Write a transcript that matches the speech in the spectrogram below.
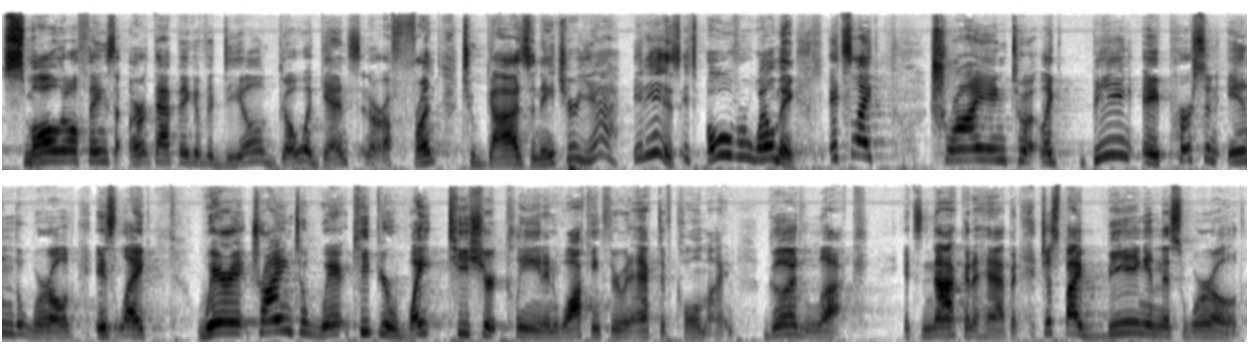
small little things that aren't that big of a deal, go against and are affront to God's nature? Yeah, it is. It's overwhelming. It's like trying to, like, being a person in the world is like wearing, trying to wear, keep your white t shirt clean and walking through an active coal mine. Good luck. It's not going to happen. Just by being in this world,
